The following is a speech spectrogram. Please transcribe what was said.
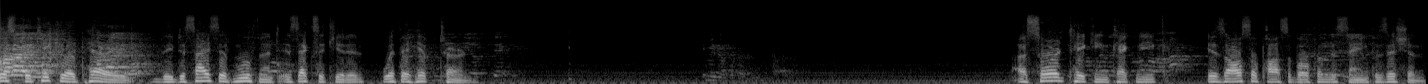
This particular parry, the decisive movement is executed with a hip turn. A sword-taking technique is also possible from the same position.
